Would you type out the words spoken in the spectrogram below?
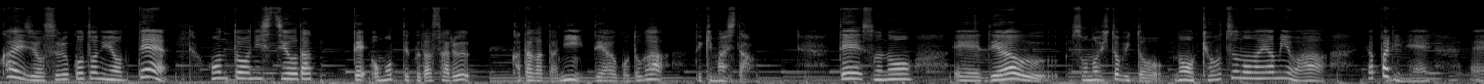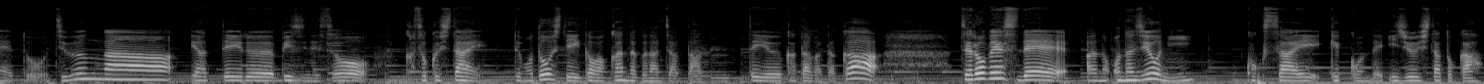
開示をすることによって本当に必要だって思ってくださる方々に出会うことができました。でその、えー、出会うその人々の共通の悩みはやっぱりね、えーと自分がやっているビジネスを加速したい。でもどうしていいか分かんなくなっちゃったっていう方々がゼロベースであの同じように国際結婚で移住したとか、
